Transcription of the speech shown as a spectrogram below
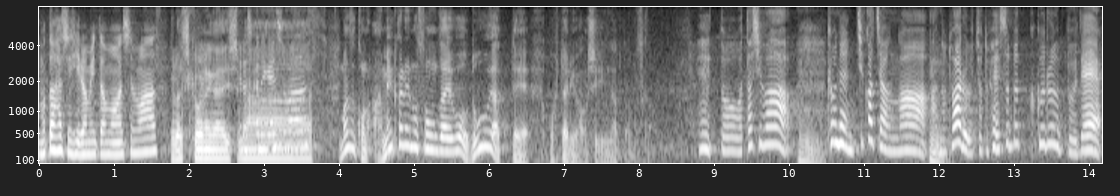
本橋ひろみと申します。よろしくお願いします。よろしくお願いしますまずこのアメカレの存在をどうやってお二人はお知りになったんですか？えーと、私は、うん、去年ちかちゃんが、うん、あのとあるちょっとフェイスブックグループで、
